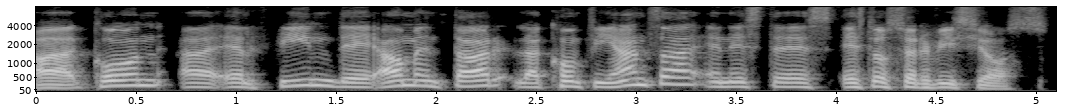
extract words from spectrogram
uh, con uh, el fin de aumentar la confianza en estes, estos servicios.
